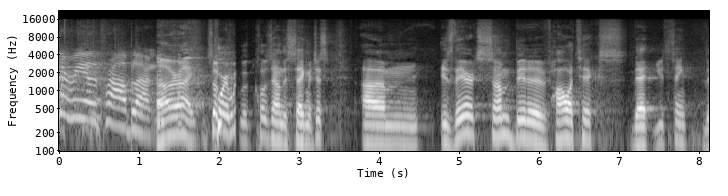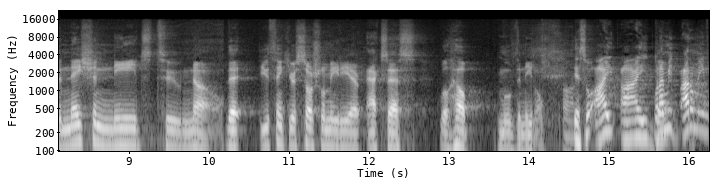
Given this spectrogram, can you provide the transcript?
the real problem. All right. So, Cory, we'll close down this segment. Just, um, is there some bit of politics that you think the nation needs to know that you think your social media access will help move the needle on? Yeah, so I, I, When I don't- mean, I don't mean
